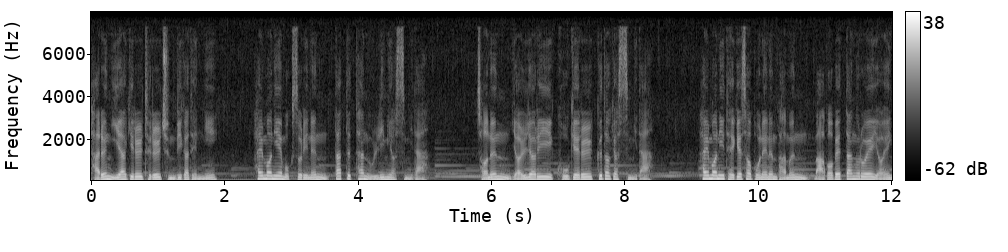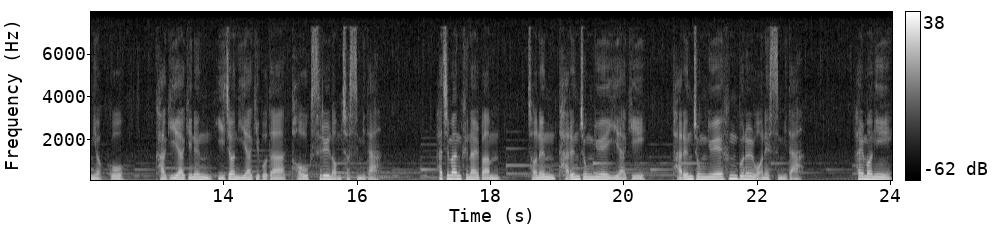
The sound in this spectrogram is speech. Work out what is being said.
다른 이야기를 들을 준비가 됐니? 할머니의 목소리는 따뜻한 울림이었습니다. 저는 열렬히 고개를 끄덕였습니다. 할머니 댁에서 보내는 밤은 마법의 땅으로의 여행이었고 각 이야기는 이전 이야기보다 더욱 스릴 넘쳤습니다. 하지만 그날 밤 저는 다른 종류의 이야기, 다른 종류의 흥분을 원했습니다. 할머니,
